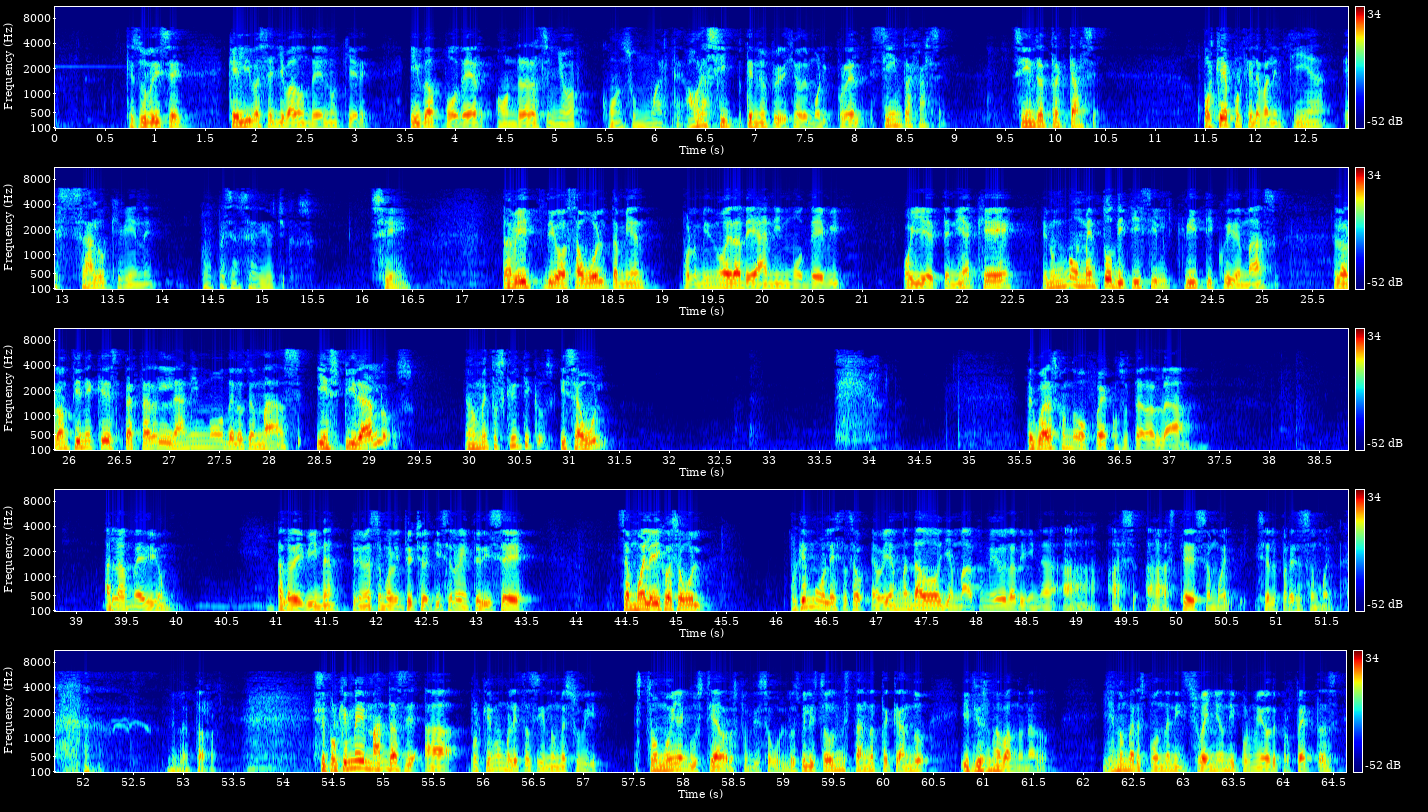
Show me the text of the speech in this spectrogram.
Jesús le dice que él iba a ser llevado donde él no quiere, iba a poder honrar al Señor con su muerte. Ahora sí tenía el privilegio de morir por él sin rajarse, sin retractarse. ¿Por qué? Porque la valentía es algo que viene con la presencia de Dios, chicos. Sí. David, digo, Saúl también, por lo mismo, era de ánimo débil. Oye, tenía que, en un momento difícil, crítico y demás, el varón tiene que despertar el ánimo de los demás y inspirarlos en momentos críticos. Y Saúl, ¿te acuerdas cuando fue a consultar a la, a la medium, a la divina? 1 Samuel 28, del 15 al 20 dice, Samuel le dijo a Saúl, ¿por qué me molestas? Habían mandado llamar por medio de la divina a, este Samuel, y se le parece a Samuel, en la torre. Dice, ¿por qué me mandas, a, por qué me molestas haciéndome subir? Estoy muy angustiado, respondió Saúl. Los filisteos me están atacando y Dios me ha abandonado. Ya no me responde ni sueños ni por medio de profetas.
